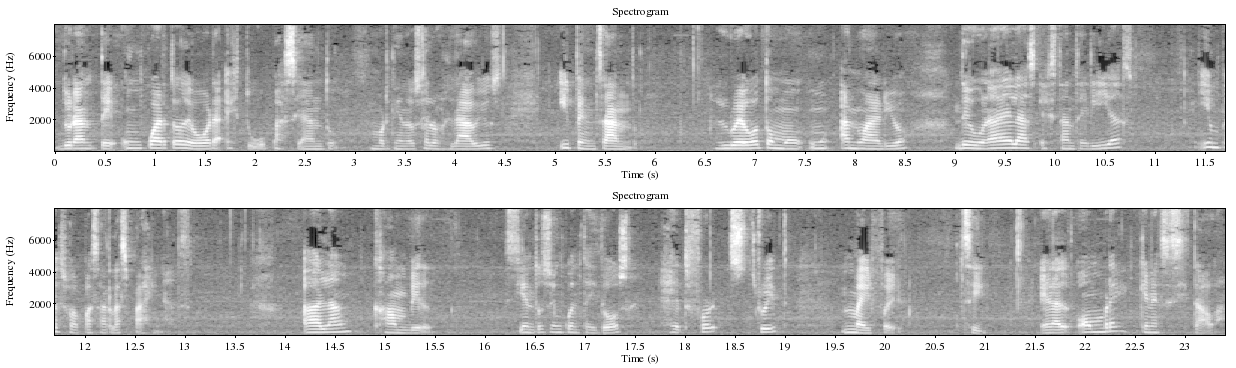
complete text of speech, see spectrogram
Durante un cuarto de hora estuvo paseando, mordiéndose los labios y pensando. Luego tomó un anuario de una de las estanterías y empezó a pasar las páginas. Alan Campbell, 152 Hedford Street, Mayfair. Sí, era el hombre que necesitaba.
